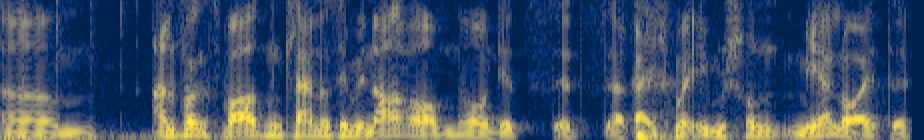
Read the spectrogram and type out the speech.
Um, anfangs war es ein kleiner Seminarraum ne? und jetzt, jetzt erreichen wir eben schon mehr Leute.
